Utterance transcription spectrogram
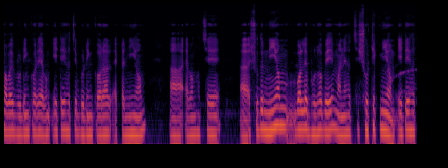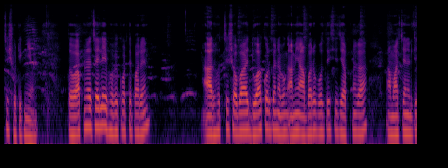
সবাই ব্রুডিং করে এবং এটাই হচ্ছে ব্রুডিং করার একটা নিয়ম এবং হচ্ছে শুধু নিয়ম বললে ভুল হবে মানে হচ্ছে সঠিক নিয়ম, এটাই হচ্ছে সঠিক নিয়ম। তো আপনারা চাইলে এভাবে করতে পারেন। আর হচ্ছে সবাই দোয়া করবেন এবং আমি আবারও বলতেছি যে আপনারা আমার চ্যানেলটি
